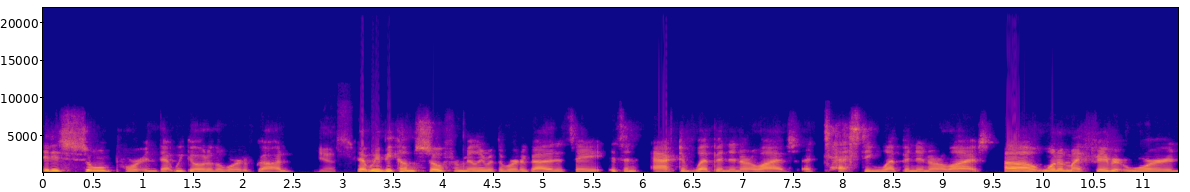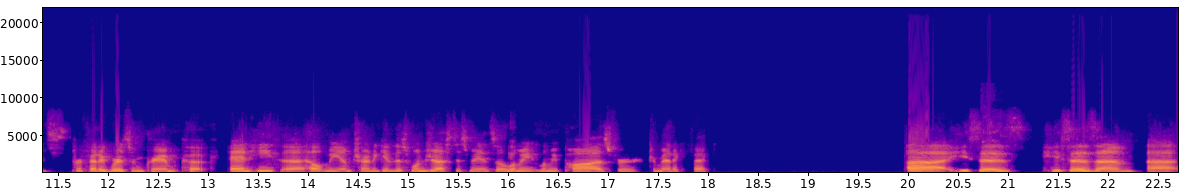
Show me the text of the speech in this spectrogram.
it is so important that we go to the Word of God yes that we become so familiar with the word of God that it's a it's an active weapon in our lives, a testing weapon in our lives. Uh, one of my favorite words, prophetic words from Graham Cooke, and Heath, uh, help me. I'm trying to give this one justice, man. So let me let me pause for dramatic effect. Uh, he says he says um uh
